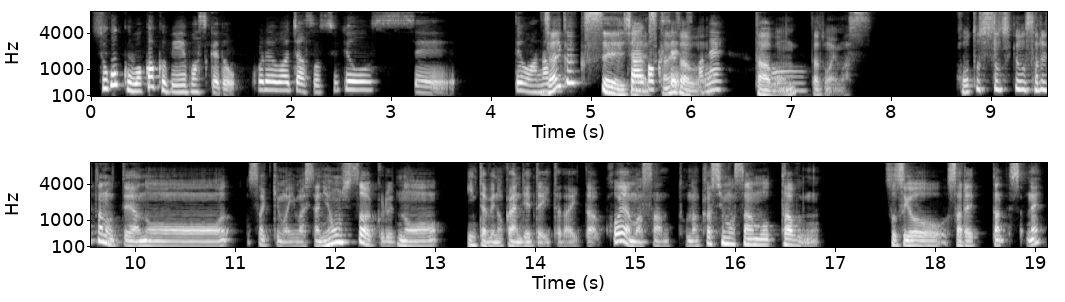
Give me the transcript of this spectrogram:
すごく若く見えますけど、これはじゃあ卒業生ではなく在学生じゃないですかね、かね。多あ分、だと思います。今年卒業されたのって、あのーさっきも言いました、日本史サークルのインタビューの会に出ていただいた小山さんと中島さんも多分、卒業されたんですよね、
